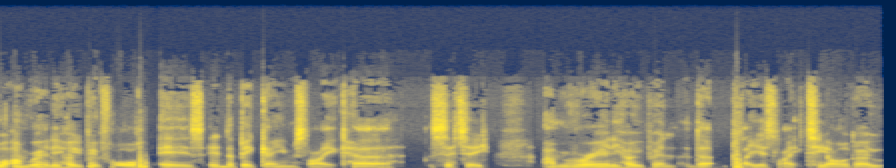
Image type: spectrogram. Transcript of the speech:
What I'm really hoping for is in the big games like uh, City, I'm really hoping that players like Thiago,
